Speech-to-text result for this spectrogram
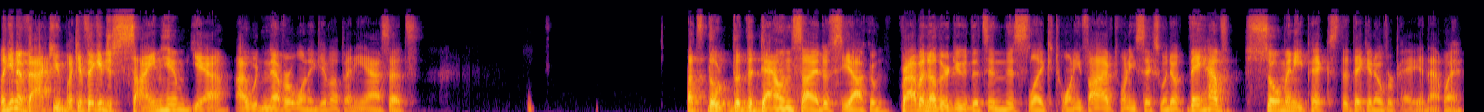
Like in a vacuum, like if they could just sign him, yeah, I would never want to give up any assets. That's the, the, the downside of Siakam. Grab another dude that's in this like 25, 26 window. They have so many picks that they can overpay in that way.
